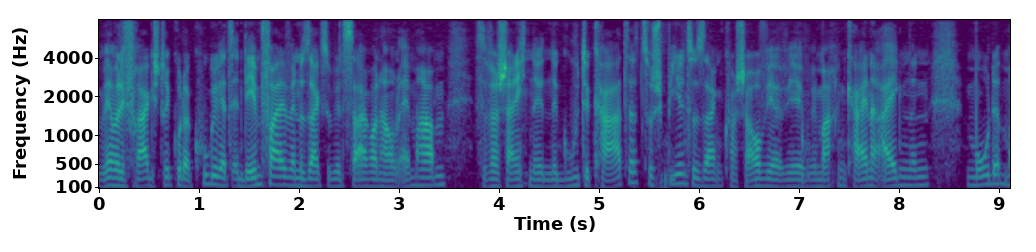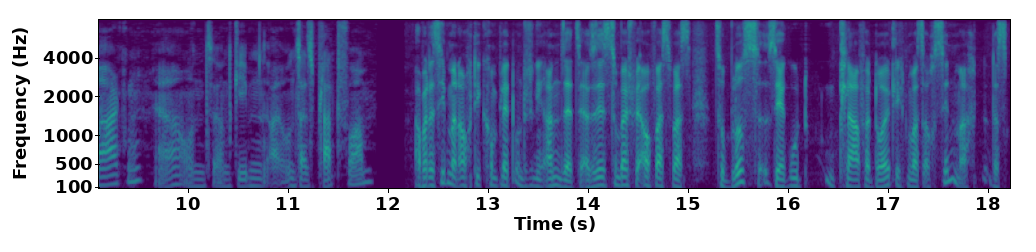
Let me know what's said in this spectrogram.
mir mal die Frage, Strick oder Kugel, jetzt in dem Fall, wenn du sagst, du willst Sarah und H&M haben, ist es wahrscheinlich eine, eine, gute Karte zu spielen, zu sagen, komm, schau, wir, wir, wir machen keine eigenen Modemarken ja, und, und geben uns als Plattform. Aber da sieht man auch die komplett unterschiedlichen Ansätze. Also das ist zum Beispiel auch was, was zu Plus sehr gut klar verdeutlicht und was auch Sinn macht, dass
